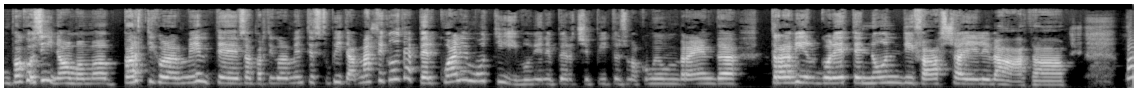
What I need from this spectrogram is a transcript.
un po' così, no? Ma, ma particolarmente, sono particolarmente stupita. Ma secondo te per quale motivo viene percepito insomma, come un brand, tra virgolette, non di fascia elevata? Ma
